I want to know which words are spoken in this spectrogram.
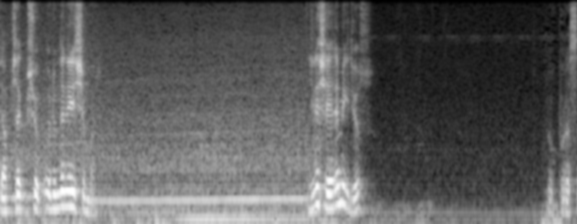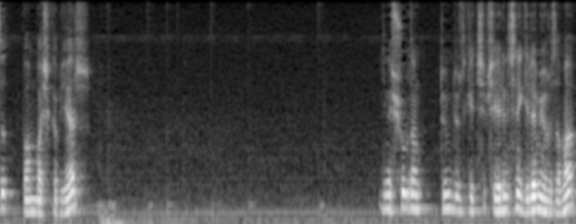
Yapacak bir şey yok. Önümde ne işim var? Yine şehre mi gidiyoruz? Yok burası bambaşka bir yer. Yine şuradan dümdüz geçip şehrin içine giremiyoruz ama.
